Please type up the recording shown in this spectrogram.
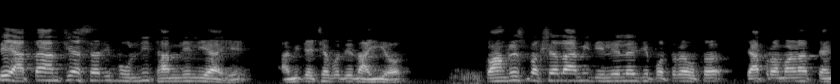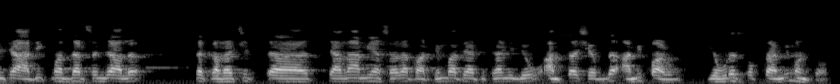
ते आता आमची असणारी बोलणी थांबलेली आहे. आम्ही त्याच्यामध्ये नाही आहोत. काँग्रेस पक्षाला आम्ही दिलेलं जे पत्र होतं त्या प्रमाणात त्यांच्या अधिक मतदारसंघ आलं. तर कदाचित त्यांना आम्ही असणारा पाठिंबा त्या ठिकाणी देऊ. आमचा शब्द आम्ही पाळू. एवढंच फक्त आम्ही म्हणतो.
